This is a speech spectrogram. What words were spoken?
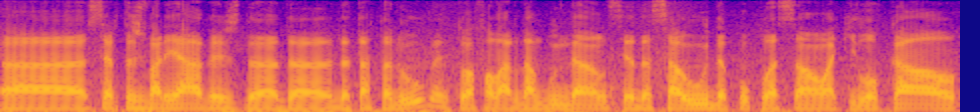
uh, certas variáveis da, da, da, tartaruga. Estou a falar da abundância, da saúde da população aqui local,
